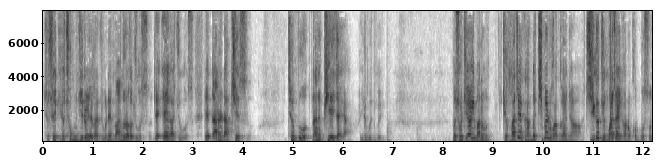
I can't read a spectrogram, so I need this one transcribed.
저 새끼가 총질을 해가지고 내 마누라가 죽었어. 내 애가 죽었어. 내 딸을 납치했어. 전부 나는 피해자야. 이러고 있는 거예요. 그 솔직하게 말하면 경마장에 간 건 지발로 간 거 아니야. 지가 경마장에 가놓고 무슨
